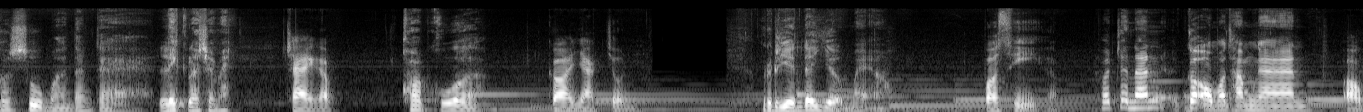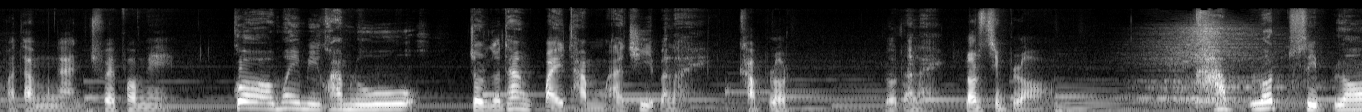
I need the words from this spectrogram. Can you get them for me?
ก็สู้มาตั้งแต่เล็กแล้วใช่ไหมใช่ครับ ครอบครัวก็ยากจน เรียนได้เยอะไหมเอาป .4 ครับ เพราะฉะนั้นก็ออกมาทำงานออกมาทำงานช่วยพ่อแม่ ก็ไม่มีความรู้จนกระทั่งไปทำอาชีพอะไร ขับรถ รถอะไร รถสิบล้อ ขับรถสิบล้อ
